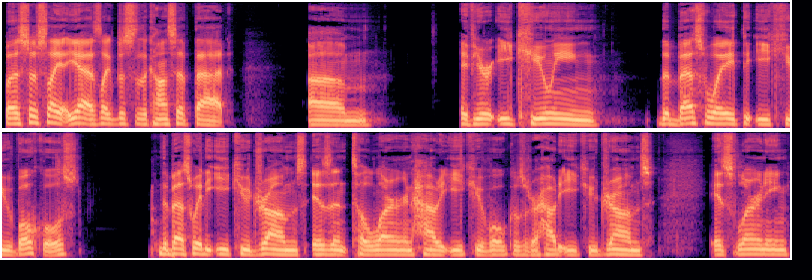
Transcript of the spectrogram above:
but it's just like yeah, it's like this is the concept that um, if you're EQing the best way to EQ vocals, the best way to EQ drums isn't to learn how to EQ vocals or how to EQ drums. It's learning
